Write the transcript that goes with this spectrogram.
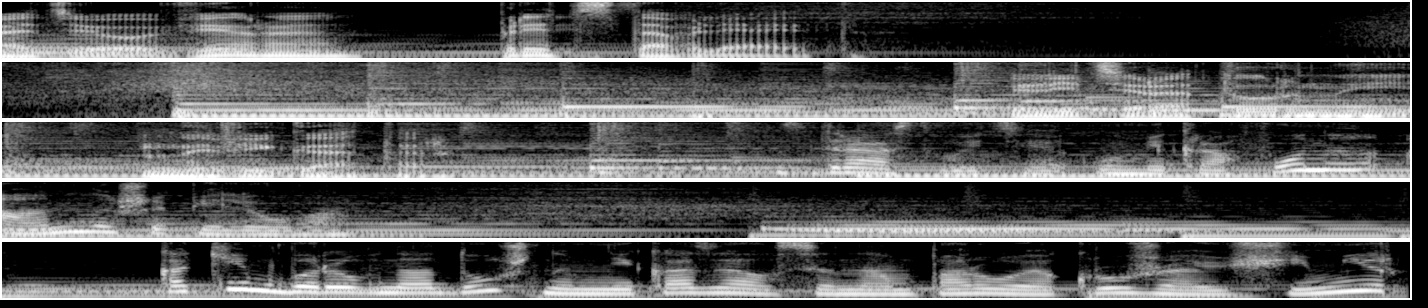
Радио «Вера» представляет Литературный навигатор Здравствуйте! У микрофона Анна Шапилева. Каким бы равнодушным ни казался нам порой окружающий мир,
